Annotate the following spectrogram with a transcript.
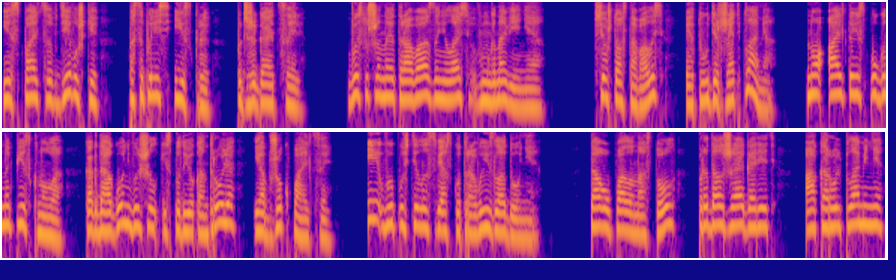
из пальцев девушки посыпались искры, поджигая цель. Высушенная трава занялась в мгновение. Все, что оставалось, это удержать пламя. Но Альта испуганно пискнула, когда огонь вышел из-под ее контроля и обжег пальцы, и выпустила связку травы из ладони. Та упала на стол, продолжая гореть, а король пламени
